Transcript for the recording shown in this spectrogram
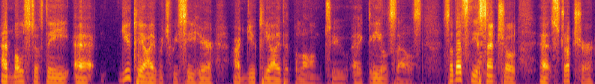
and most of the uh, nuclei which we see here are nuclei that belong to uh, glial cells. So that's the essential uh, structure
